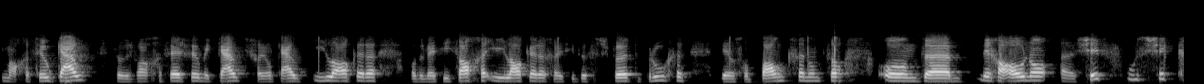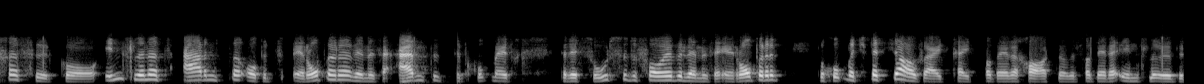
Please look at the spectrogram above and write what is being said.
die machen viel Geld oder machen sehr viel mit Geld, sie können auch Geld einlagern oder wenn sie Sachen einlagern, können sie das später brauchen, wie auch so Banken und so. Und äh, man kann auch noch ein Schiff ausschicken, für Inseln zu ernten oder zu erobern. Wenn man sie erntet, dann bekommt man einfach die Ressourcen davon über. Wenn man sie erobert, bekommt man die Spezialfähigkeit von dieser Karte oder von dieser Insel über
